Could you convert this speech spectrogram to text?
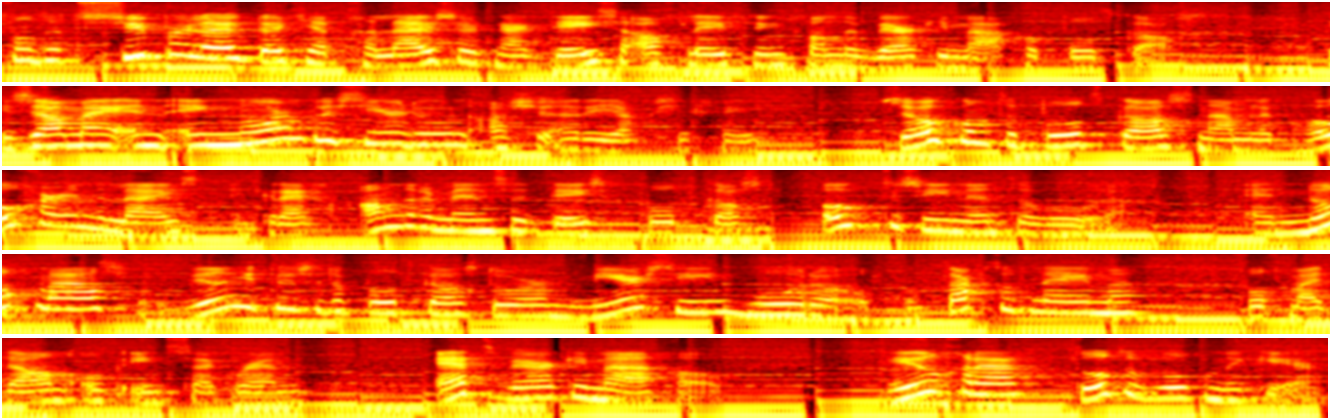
Vond het super leuk dat je hebt geluisterd naar deze aflevering van de Werkimago podcast. Je zou mij een enorm plezier doen als je een reactie geeft. Zo komt de podcast namelijk hoger in de lijst en krijgen andere mensen deze podcast ook te zien en te horen. En nogmaals, wil je tussen de podcast door meer zien, horen of contact opnemen? Volg mij dan op Instagram, werkimago. Heel graag tot de volgende keer.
